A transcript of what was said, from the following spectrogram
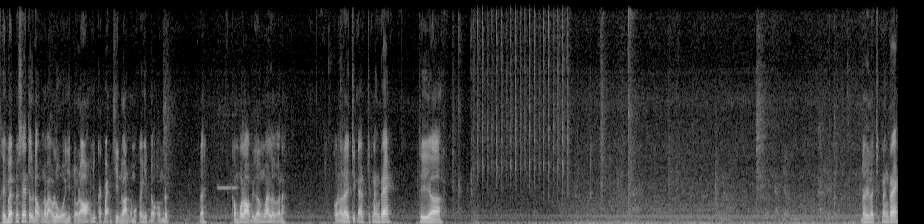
thì bếp nó sẽ tự động nó bảo lưu ở nhiệt độ đó giúp các bạn chiên đồ ăn ở một cái nhiệt độ ổn định. Đây không có lo bị lớn quá lửa nè. Còn ở đây chức năng chức năng rang. Thì uh, đây là chức năng rang.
